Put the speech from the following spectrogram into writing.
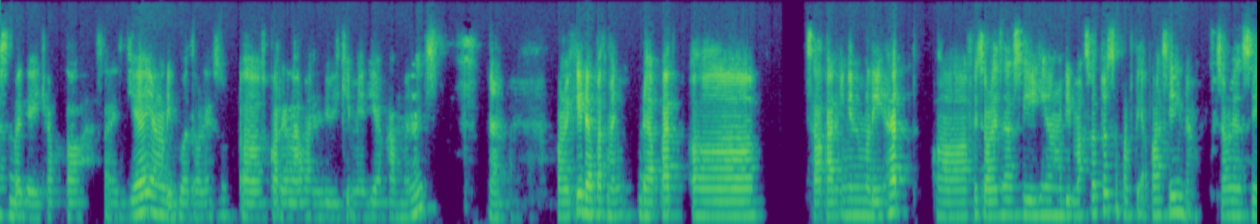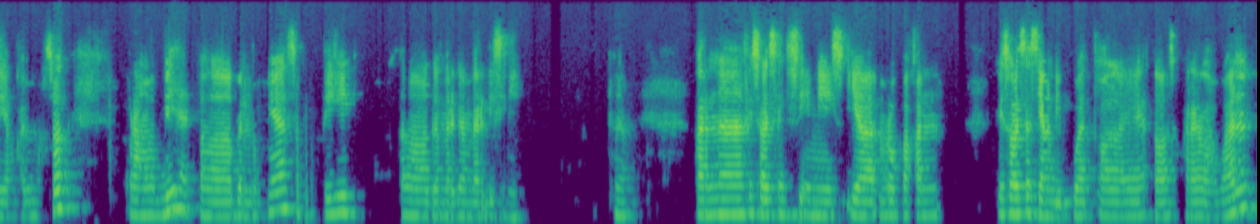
sebagai contoh saja yang dibuat oleh uh, sukarelawan di Wikimedia Commons. Nah, Wiki dapat dapat uh, misalkan ingin melihat uh, visualisasi yang dimaksud itu seperti apa sih? Nah, visualisasi yang kami maksud kurang lebih uh, bentuknya seperti gambar-gambar uh, di sini. Nah, karena visualisasi ini ya merupakan visualisasi yang dibuat oleh uh, relawan,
